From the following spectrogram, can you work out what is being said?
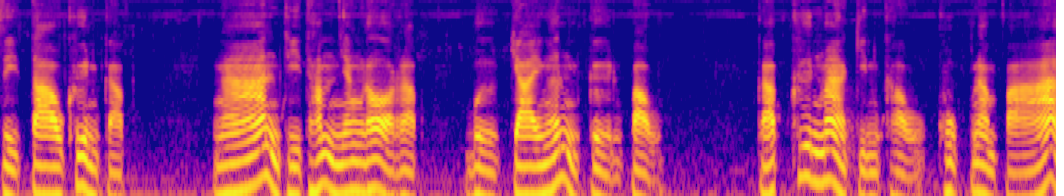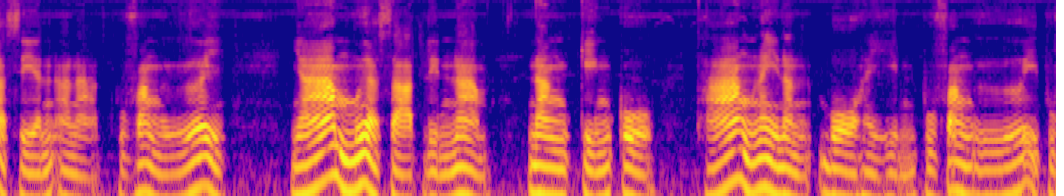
สิตาวขึ้นกับ งานที่ทำยังรอรับ เบิกจ่ายเงินเกินเป่ากลับขึ้นมากินเขาวคุกน้ำปลาเสียนอนาถผู้ฟังเอ๋ยย้ามเมื่อศาสตร์เล่นน้ำนางเก่งโก ทางในนั้นบ่ให้เห็นผู้ฟังเอ๋ยผู้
